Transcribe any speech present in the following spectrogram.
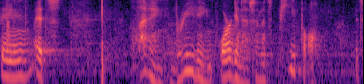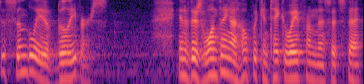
thing, it's living, breathing organism. It's people, it's assembly of believers. And if there's one thing I hope we can take away from this, it's that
